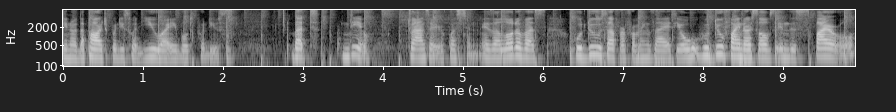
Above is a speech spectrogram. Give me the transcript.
you know the power to produce what you are able to produce but ndio to answer your question is a lot of us who do suffer from anxiety or who- who do find ourselves in this spiral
